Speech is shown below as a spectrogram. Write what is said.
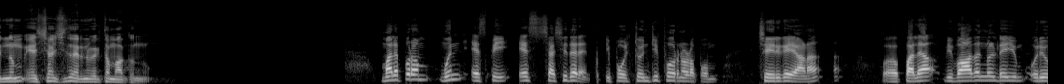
എന്നും എസ് ശശിധരൻ വ്യക്തമാക്കുന്നു. മലപ്പുറം മുൻ എസ് പി എസ് ശശിധരൻ ഇപ്പോൾ ട്വന്റി ഫോറിനോടൊപ്പം ചേരുകയാണ്. പല വിവാദങ്ങളുടെയും ഒരു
